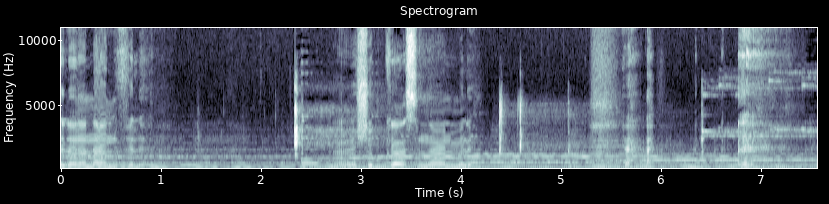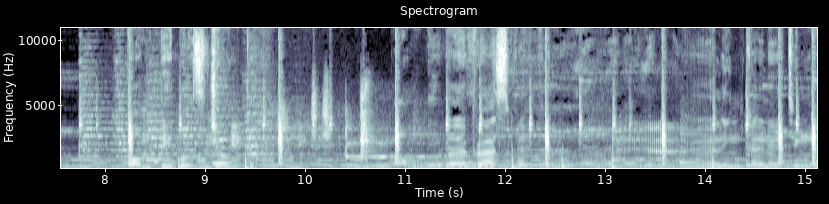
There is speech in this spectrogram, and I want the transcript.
hotter than a nine villa. Uh, ship cost nine milli. Bumpy bus. Yeah, prospect. Uh, Lincoln and everything.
